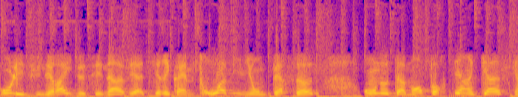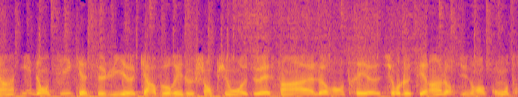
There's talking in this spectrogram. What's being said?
où les funérailles de Senna avaient attiré quand même 3 millions de personnes, ont notamment porté un casque hein, identique à celui euh, qu'arborait le champion euh, de F1 à leur entrée euh, sur le terrain lors d'une rencontre.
